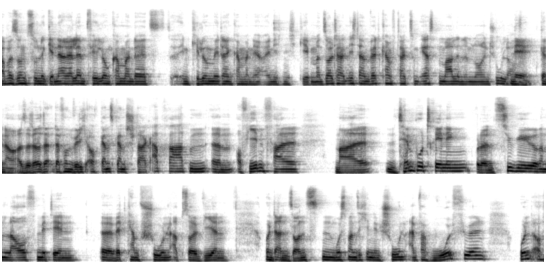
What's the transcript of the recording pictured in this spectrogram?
Aber sonst so eine generelle Empfehlung kann man da jetzt in Kilometern kann man ja eigentlich nicht geben. Man sollte halt nicht am Wettkampftag zum ersten Mal in einem neuen Schuh laufen. Nee, genau. Also da, davon würde ich auch ganz, ganz stark abraten. Ähm, auf jeden Fall mal ein Tempotraining oder einen zügigeren Lauf mit den äh, Wettkampfschuhen absolvieren. Und ansonsten muss man sich in den Schuhen einfach wohlfühlen und auch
